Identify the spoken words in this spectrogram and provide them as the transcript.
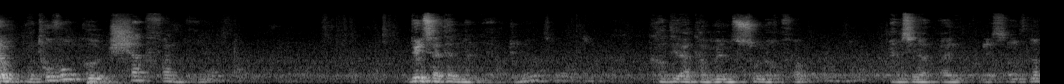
Donc, nous trouvons que chaque femme, d'une certaine manière ou d'une autre, quand elle a quand même son enfant, même s'il n'a pas une connaissance,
